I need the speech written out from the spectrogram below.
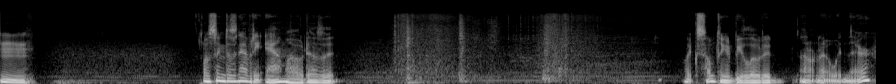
Hmm. This thing doesn't have any ammo, does it? Like something would be loaded, I don't know, in there?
